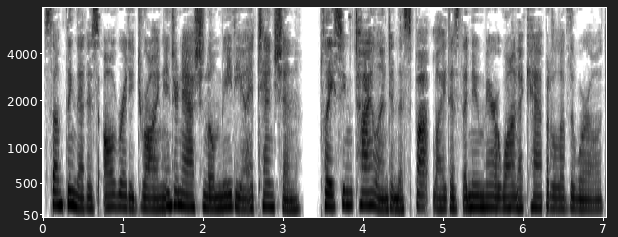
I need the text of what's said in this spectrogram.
something that is already drawing international media attention, placing Thailand in the spotlight as the new marijuana capital of the world.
